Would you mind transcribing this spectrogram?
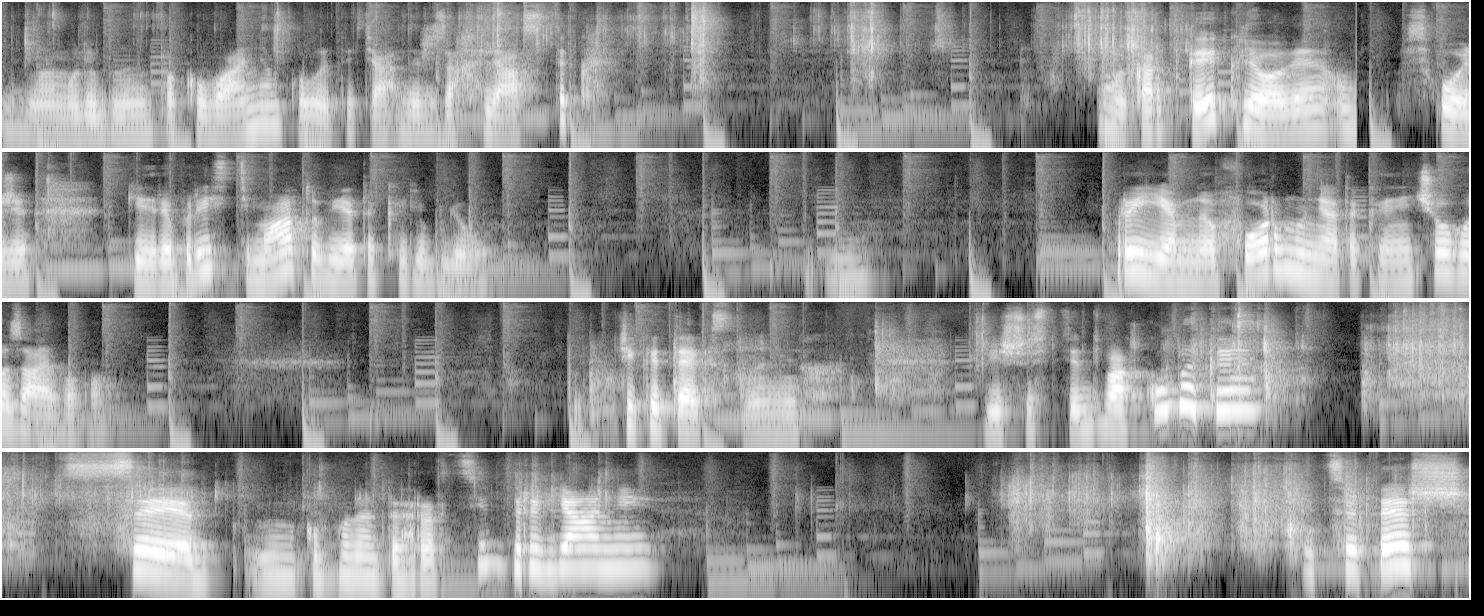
З моїм улюбленим пакуванням, коли ти тягнеш за хлястик. Ой, картки кльові, схожі. Такі ребристі, матові, я таке люблю. Приємне оформлення, таке, нічого зайвого. Тільки текст на них. Більшості два кубики. Це компоненти гравців дерев'яні. І це теж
